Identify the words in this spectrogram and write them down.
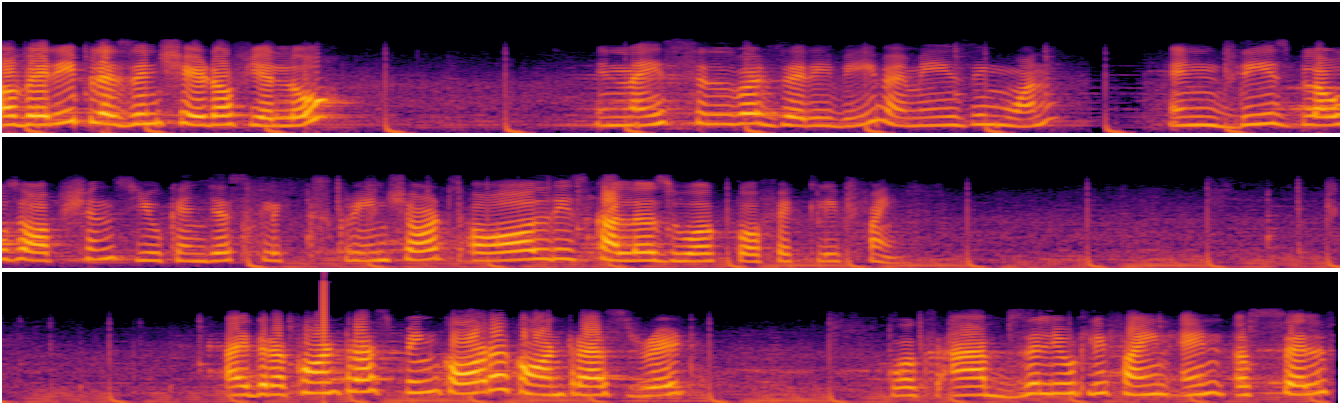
A very pleasant shade of yellow in nice silver zari weave, amazing one. And these blouse options you can just click screenshots, all these colors work perfectly fine. Either a contrast pink or a contrast red works absolutely fine and a self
